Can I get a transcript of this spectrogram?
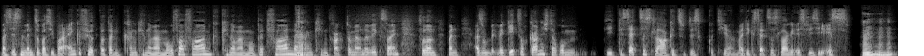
Was ist denn, wenn sowas überall eingeführt wird? Dann kann keiner mehr Mofa fahren, kann keiner mehr Moped fahren, dann ja. kann kein Traktor mehr unterwegs sein, sondern man, also mir geht es auch gar nicht darum, die Gesetzeslage zu diskutieren, weil die Gesetzeslage ist, wie sie ist. Mhm.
